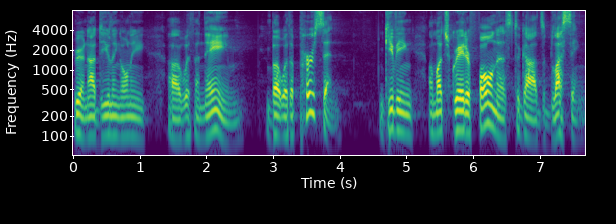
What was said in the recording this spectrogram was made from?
We are not dealing only uh, with a name, but with a person, giving a much greater fullness to God's blessing.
